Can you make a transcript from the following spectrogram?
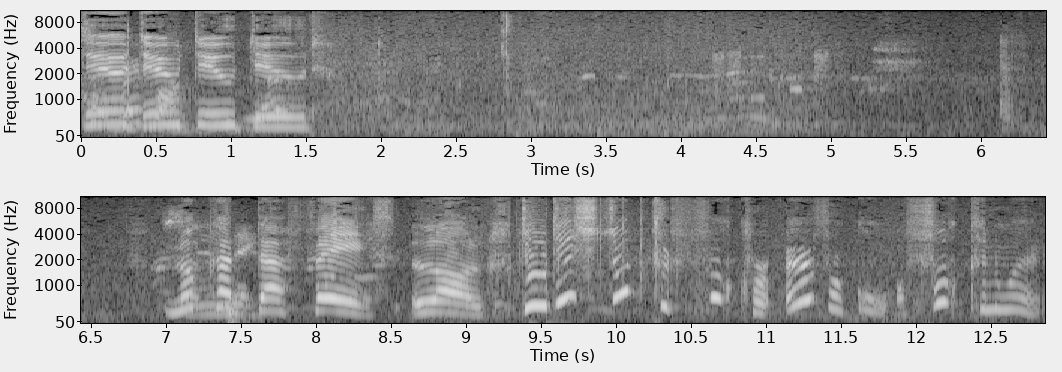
dude, dude, dude, dude. Look at that face, lol. Dude, this stupid fucker ever go a fucking way.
